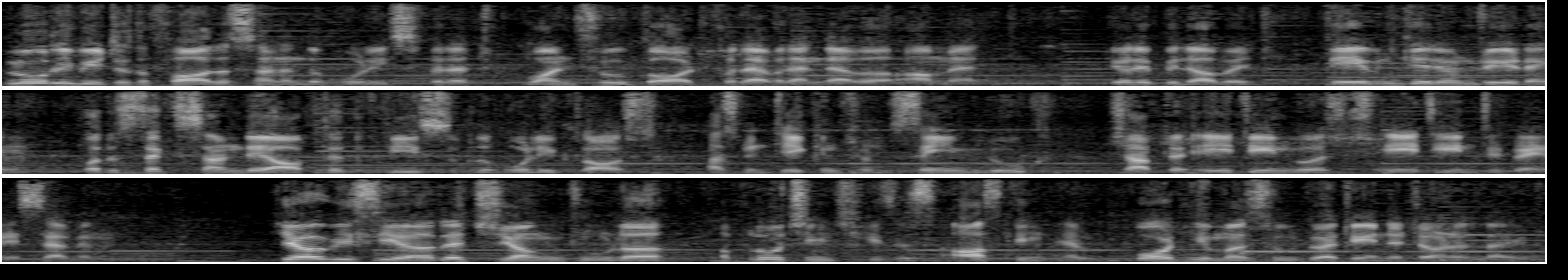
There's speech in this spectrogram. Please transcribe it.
Glory be to the Father, Son, and the Holy Spirit, one true God, forever and ever. Amen. Dearly beloved, the Evangelion reading for the sixth Sunday after the Feast of the Holy Cross has been taken from St. Luke, chapter 18, verses 18 to 27. Here we see a rich young ruler approaching Jesus, asking him what he must do to attain eternal life.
